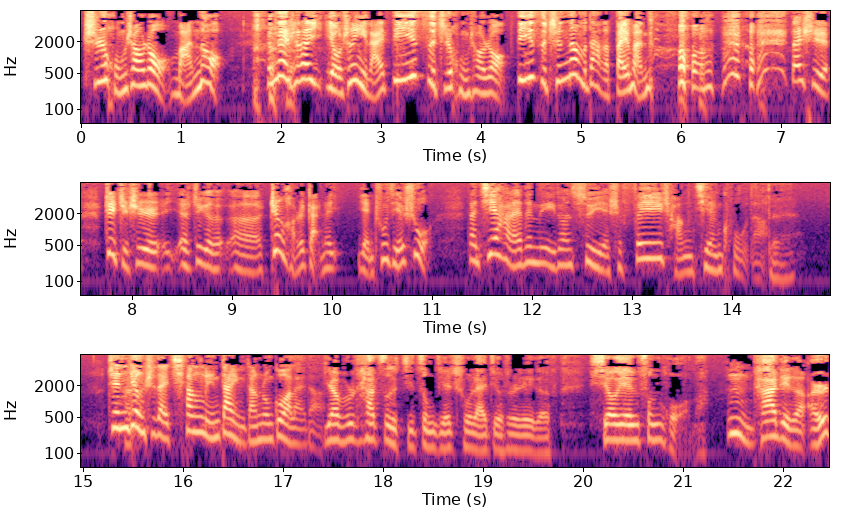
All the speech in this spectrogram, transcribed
吃红烧肉、馒头，那是他有生以来第一次吃红烧肉，第一次吃那么大的白馒头。但是这只是呃这个呃正好是赶着演出结束，但接下来的那一段岁月是非常艰苦的。对。真正是在枪林弹雨当中过来的。要不是他自己总结出来，就是这个硝烟烽火嘛。嗯，他这个儿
